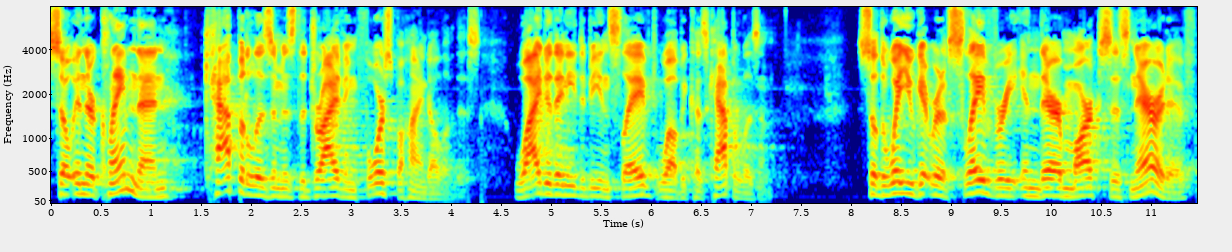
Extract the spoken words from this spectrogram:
So, in their claim, then, capitalism is the driving force behind all of this. Why do they need to be enslaved? Well, because capitalism. So, the way you get rid of slavery in their Marxist narrative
